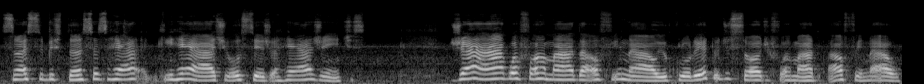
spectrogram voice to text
são as substâncias rea que reagem, ou seja, reagentes. Já a água formada ao final e o cloreto de sódio formado ao final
